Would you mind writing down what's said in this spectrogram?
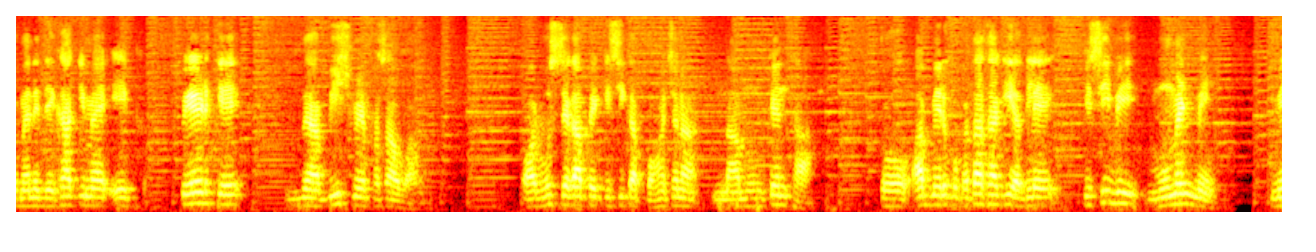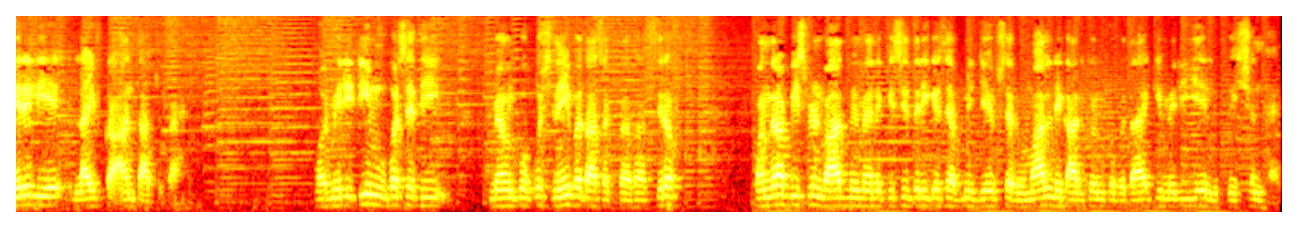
तो मैंने देखा कि मैं एक पेड़ के बीच में फंसा हुआ हूँ। और उस जगह पे किसी का पहुँचना नामुमकिन था। तो अब मेरे को पता था कि अगले किसी भी मोमेंट में मेरे लिए लाइफ का अंत आ चुका है। और मेरी टीम ऊपर से थी, मैं उनको कुछ नहीं बता सकता था। सिर्फ़ पंद्रह बीस मिनट बाद में मैंने किसी तरीके से अपनी जेब से रुमाल निकाल के उनको बताया कि मेरी ये लोकेशन है।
